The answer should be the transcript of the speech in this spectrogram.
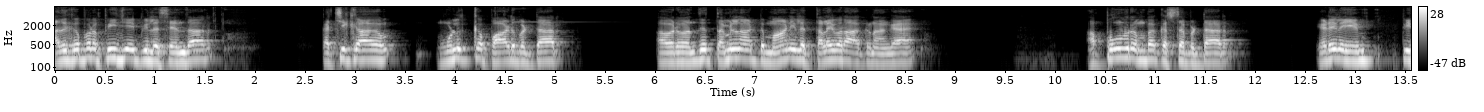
அதுக்கப்புறம் பிஜேபியில் சேர்ந்தார். கட்சிக்காக முழுக்க பாடுபட்டார். அவர் வந்து தமிழ்நாட்டு மாநில தலைவராக ஆக்குனாங்க அப்பவும் ரொம்ப கஷ்டப்பட்டார். இடையில எம்பி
